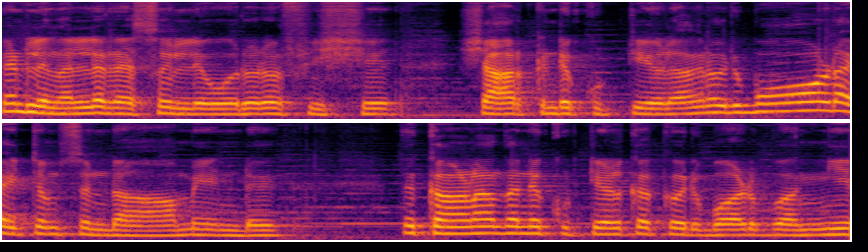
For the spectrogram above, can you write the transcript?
കണ്ടില്ലേ? നല്ല രസമില്ലേ? ഓരോരോ ഫിഷ് ഷാർക്കിന്റെ കുട്ടികൾ അങ്ങനെ ഒരുപാട് ഐറ്റംസ് ഉണ്ട്. ആമയുണ്ട്. ഇത് കാണാൻ തന്നെ കുട്ടികൾക്കൊക്കെ ഒരുപാട് ഭംഗി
